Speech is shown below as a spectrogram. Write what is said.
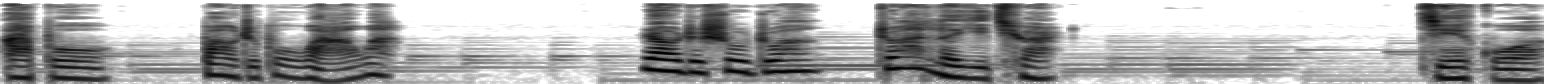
阿布抱着布娃娃，绕着树桩转了一圈儿，结果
